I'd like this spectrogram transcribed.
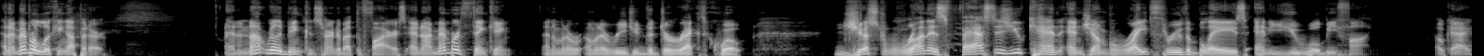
and I remember looking up at her, and not really being concerned about the fires. And I remember thinking, and I'm gonna I'm gonna read you the direct quote. Just run as fast as you can and jump right through the blaze, and you will be fine. Okay.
